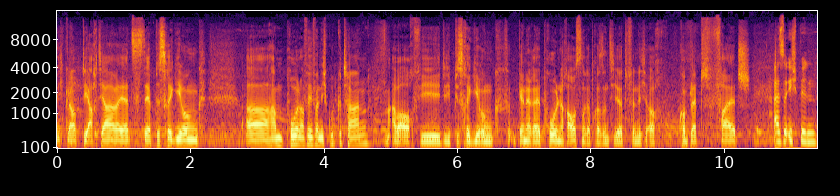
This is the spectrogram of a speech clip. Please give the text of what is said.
Ich glaube, die acht Jahre jetzt der PIS-Regierung äh, haben Polen auf jeden Fall nicht gut getan. Aber auch wie die PIS-Regierung generell Polen nach außen repräsentiert, finde ich auch komplett falsch. Also ich bin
